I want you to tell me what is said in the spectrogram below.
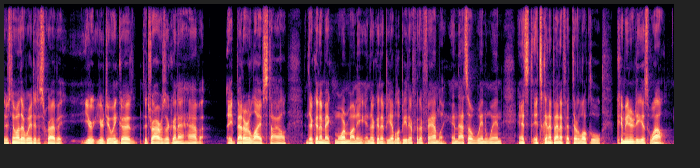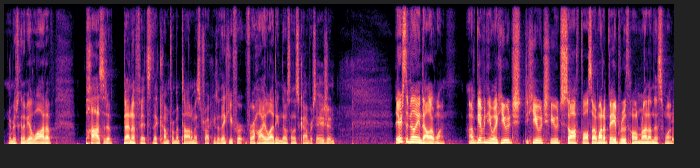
there's no other way to describe it. You're you're doing good. The drivers are going to have a better lifestyle. They're going to make more money, and they're going to be able to be there for their family, and that's a win-win. And it's it's going to benefit their local community as well. And there's going to be a lot of positive benefits that come from autonomous trucking. So thank you for for highlighting those on this conversation. There's the million dollar one. I'm giving you a huge, huge, huge softball. So I want a Babe Ruth home run on this one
